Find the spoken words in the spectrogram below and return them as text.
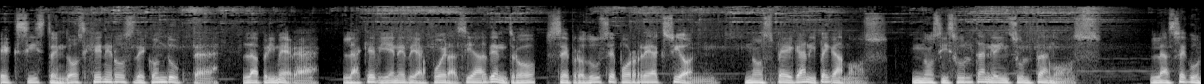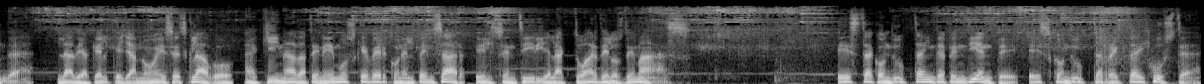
Existen dos géneros de conducta. La primera, la que viene de afuera hacia adentro, se produce por reacción. Nos pegan y pegamos. Nos insultan e insultamos. La segunda, la de aquel que ya no es esclavo, aquí nada tenemos que ver con el pensar, el sentir y el actuar de los demás. Esta conducta independiente, es conducta recta y justa.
